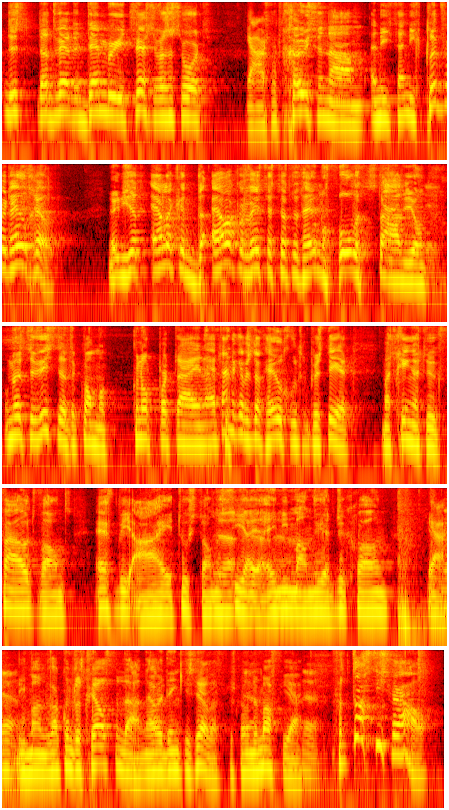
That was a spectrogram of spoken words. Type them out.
dus dat werd de Danbury Treasure. Dat was een soort, ja, een soort geuzennaam. En die, en die club werd heel groot. Nou, Die zat elke, elke wedstrijd zat het helemaal vol het stadion. Omdat ze wisten dat er kwam een knoppartij. En uiteindelijk hebben ze het ook heel goed gepresteerd. Maar het ging natuurlijk fout, want FBI, toestanden, CIA... die man die had natuurlijk gewoon... Ja, Ja. die man, waar komt het geld vandaan? Nou, wat denk je zelf? Dat is gewoon de maffia. Ja. Fantastisch verhaal.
